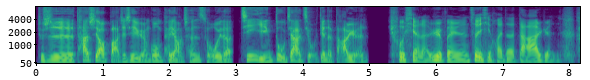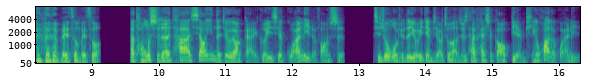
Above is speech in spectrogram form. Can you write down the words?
就是他是要把这些员工培养成所谓的经营度假酒店的达人，出现了日本人最喜欢的达人。没 错没错。那同时呢，他相应的就要改革一些管理的方式，其中我觉得有一点比较重要，就是他开始搞扁平化的管理。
